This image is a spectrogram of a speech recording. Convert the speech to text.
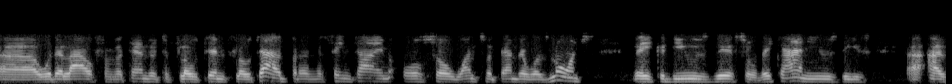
uh, would allow for the tender to float in, float out, but at the same time, also once the tender was launched, they could use this or they can use these uh, as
